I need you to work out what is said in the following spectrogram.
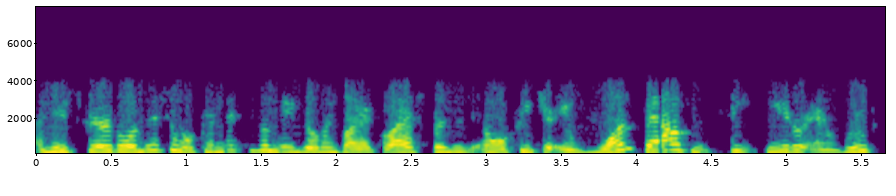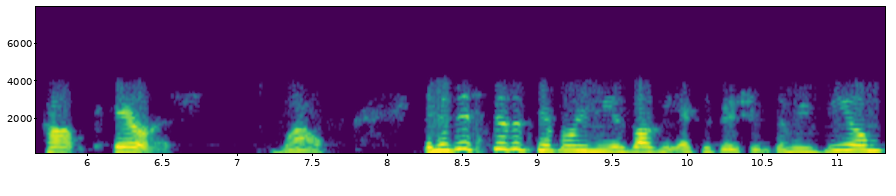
A new spherical addition will connect to the main building via a glass bridges and will feature a 1,000 seat theater and rooftop terrace. Wow. In addition to the temporary Miyazaki exhibition, the museum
